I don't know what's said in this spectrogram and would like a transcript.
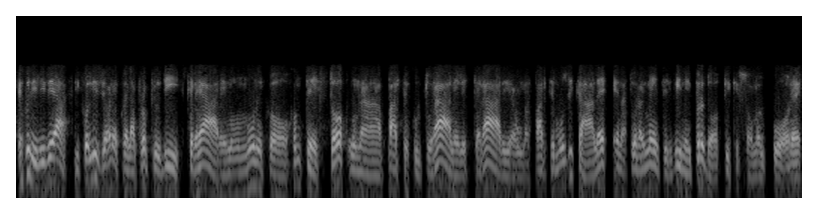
E quindi l'idea di collisione è quella proprio di creare in un unico contesto una parte culturale, letteraria, letteraria, una parte musicale e naturalmente il vino e i prodotti che sono il cuore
